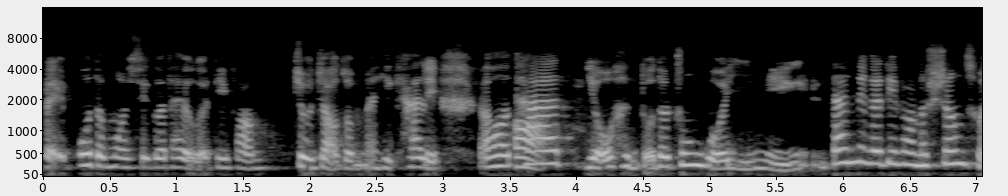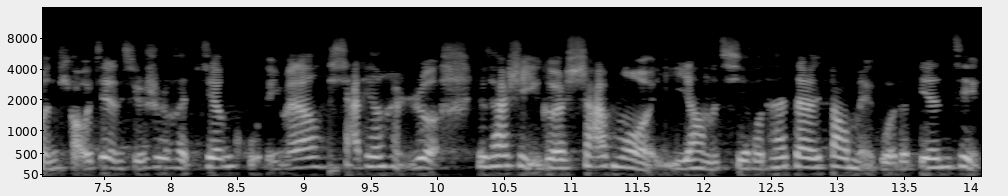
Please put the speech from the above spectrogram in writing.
北部的墨西哥，它有个地方就叫做 Mexicali。然后它有很多的中国移民，但那个地方的生存条件其实是很艰苦的，因为夏天很热，就它是一个沙漠一样的气候，它在到美国的边境。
